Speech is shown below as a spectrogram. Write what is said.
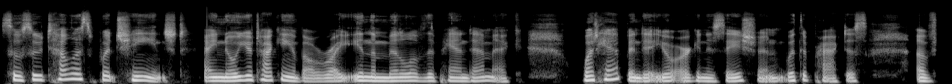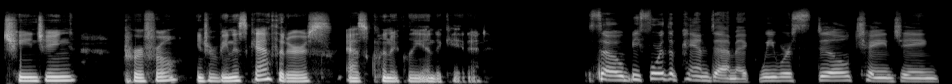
So, Sue, tell us what changed. I know you're talking about right in the middle of the pandemic. What happened at your organization with the practice of changing peripheral intravenous catheters as clinically indicated? So, before the pandemic, we were still changing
